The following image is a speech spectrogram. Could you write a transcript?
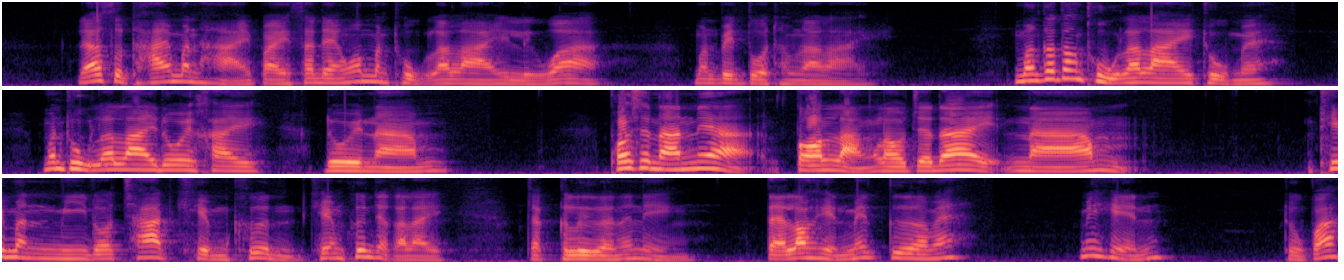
ๆแล้วสุดท้ายมันหายไป แสดงว่ามันถูกละลายหรือว่ามันเป็นตัวทำละลาย มันก็ต้องถูกละลายถูกไหมมันถูกละลายโดยใครโดยน้ำ เพราะฉะนั้นเนี่ยตอนหลังเราจะได้น้ำที่มันมีรสชาติเค็มขึ้น เค็มขึ้นจากอะไร จากเกลือนั่นเอง แต่เราเห็นเม็ดเกลือไหมไม่เห็น ถูกปะ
